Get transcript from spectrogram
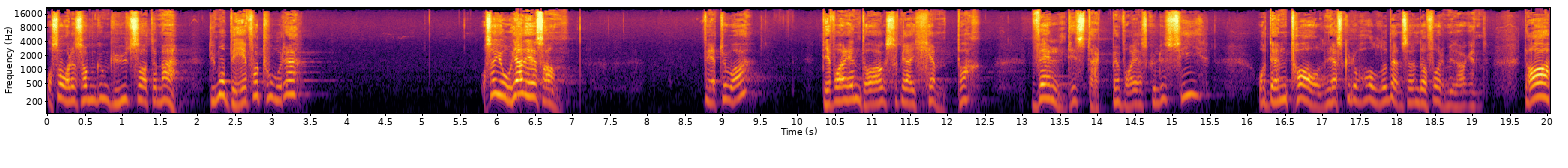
og så var det som Gud sa til meg Du må be for Tore. Og så gjorde jeg det, sa han. Vet du hva? Det var en dag som jeg kjempa veldig sterkt med hva jeg skulle si. Og den talen jeg skulle holde den søndag formiddagen. Da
